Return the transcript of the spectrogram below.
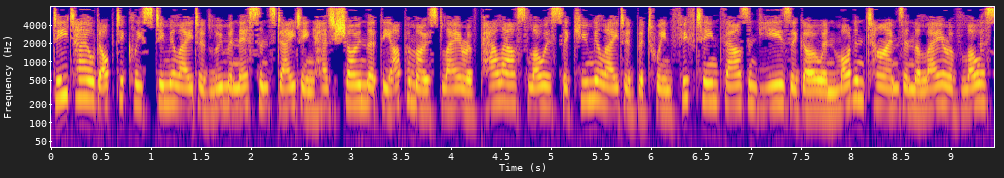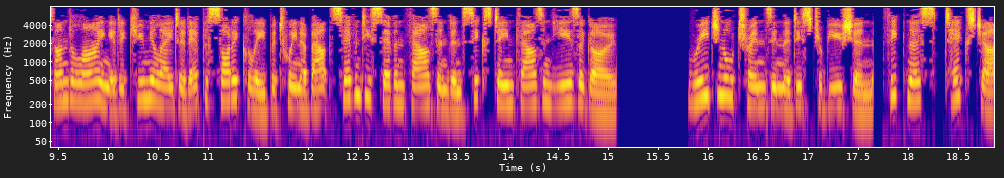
Detailed optically stimulated luminescence dating has shown that the uppermost layer of Palouse loess accumulated between 15,000 years ago and modern times and the layer of loess underlying it accumulated episodically between about 77,000 and 16,000 years ago. Regional trends in the distribution, thickness, texture,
